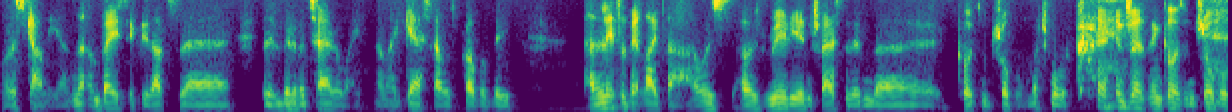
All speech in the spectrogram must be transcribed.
or a scally. And, and basically, that's uh, a little bit of a tearaway. And I guess I was probably a little bit like that. I was I was really interested in uh, causing trouble, much more interested in causing trouble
